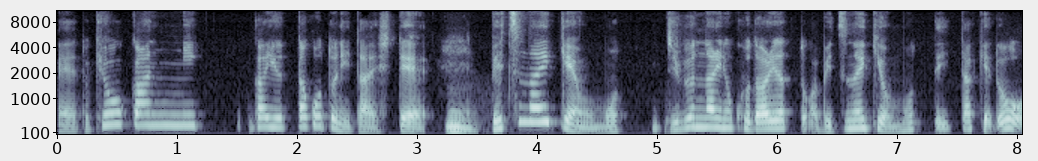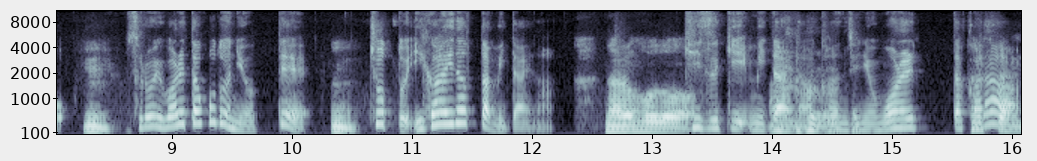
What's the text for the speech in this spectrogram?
えー、と教官にが言ったことに対してうん。別な意見を持自分なりのこだわりだとか別な意見を持っていたけどうん。それを言われたことによってうん。ちょっと意外だったみたいななるほど。気づきみたいな感じに思われたから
